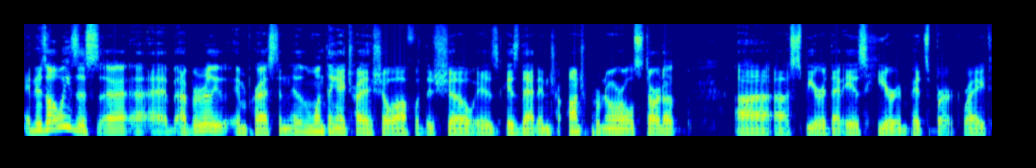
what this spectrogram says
And there's always this. Uh, I've been really impressed, and one thing I try to show off with this show is is that entrepreneurial startup uh, uh, spirit that is here in Pittsburgh, right?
